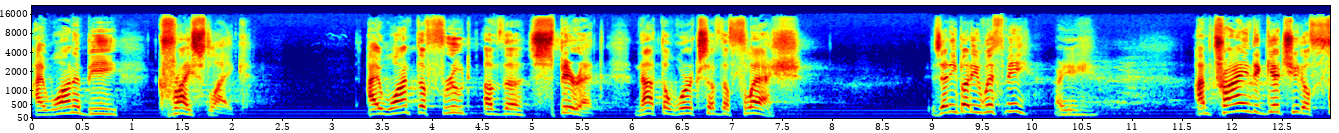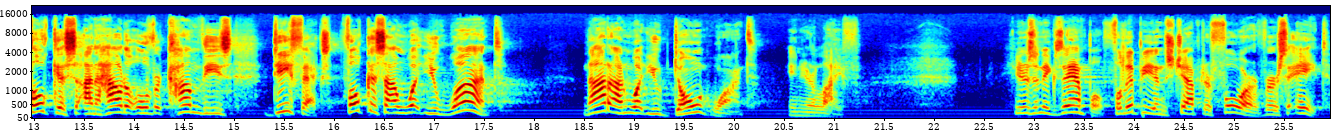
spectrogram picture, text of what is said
I want to be Christ like. I want the fruit of the Spirit, not the works of the flesh. Is anybody with me? Are you? I'm trying to get you to focus on how to overcome these defects. Focus on what you want, not on what you don't want in your life. Here's an example Philippians chapter 4, verse 8.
